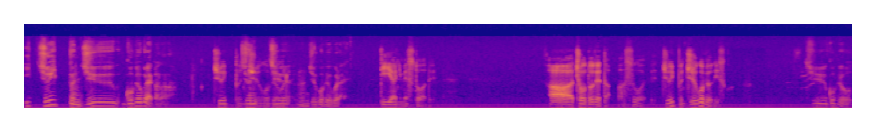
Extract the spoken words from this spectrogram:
い11分15秒ぐらいかな。11分10 15秒ぐらい。うん、15秒ぐらい。D アニメストアで。ああ、ちょうど出た。あ、すごい。11分15秒でいいですか？15秒。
